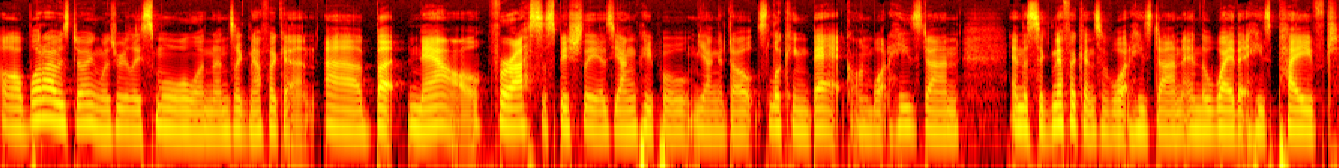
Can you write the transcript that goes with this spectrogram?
oh, what I was doing was really small and insignificant. Uh, but now, for us, especially as young people, young adults, looking back on what he's done and the significance of what he's done and the way that he's paved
